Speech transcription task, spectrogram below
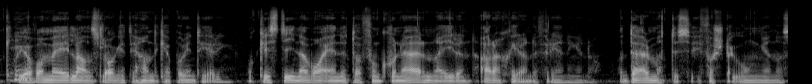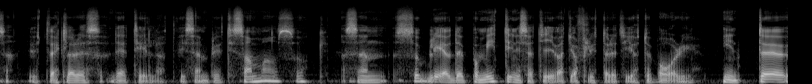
Okay. Och jag var med i landslaget i handikapporientering. Och Kristina var en av funktionärerna i den arrangerande föreningen. Då. Och där möttes vi första gången och sen utvecklades det till att vi sen blev tillsammans. Och sen så blev det på mitt initiativ att jag flyttade till Göteborg inte,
